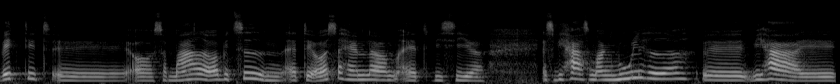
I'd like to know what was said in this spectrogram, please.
vigtigt øh, og så meget op i tiden, at det også handler om, at vi siger, altså vi har så mange muligheder, øh, vi har øh,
